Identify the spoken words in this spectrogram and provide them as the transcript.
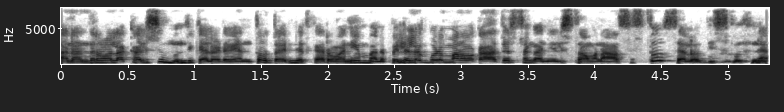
మనందరం అలా కలిసి ముందుకెళ్ళడం ఎంతో ధన్యతకరమని మన పిల్లలకు కూడా మనం ఒక ఆదర్శంగా నిలుస్తామని ఆశిస్తూ సెలవు తీసుకుంటున్నాను.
